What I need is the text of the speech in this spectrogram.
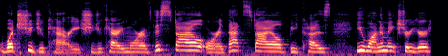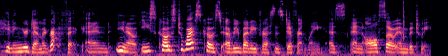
what should you carry? Should you carry more of this style or that style? Because you want to make sure you're hitting your demographic. And you know, East Coast to West Coast, everybody dresses differently, as and also in between.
